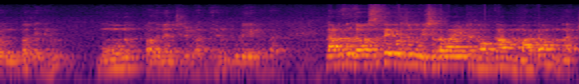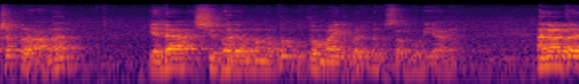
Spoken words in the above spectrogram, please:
ഒൻപതിനും മൂന്ന് പതിനഞ്ചിനും മധ്യയാണ് ഗുളികൻ ഉദയം. നാളത്തെ ദിവസത്തെക്കുറിച്ചൊന്ന് വിശദമായിട്ട് നോക്കാം. മകം നക്ഷത്രമാണ് എല്ലാ ശുഭകർമ്മങ്ങൾക്കും ഉത്തമമായിട്ടുള്ള ഒരു ദിവസം കൂടിയാണ്. അതിനകത്ത്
